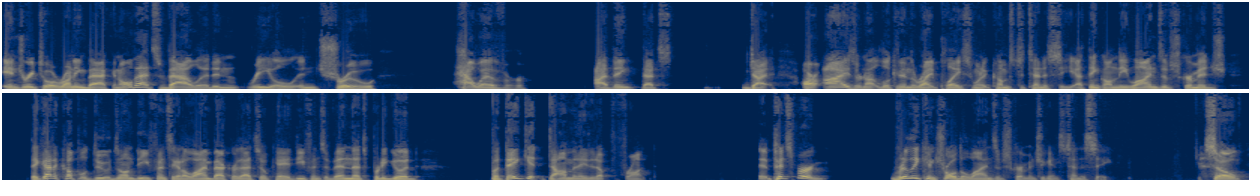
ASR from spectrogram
injury to a running back, and all that's valid and real and true. However, I think that's our eyes are not looking in the right place when it comes to Tennessee. I think on the lines of scrimmage, they got a couple dudes on defense. They got a linebacker, that's okay. A defensive end, that's pretty good. But they get dominated up front. Uh, Pittsburgh really controlled the lines of scrimmage against Tennessee. So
